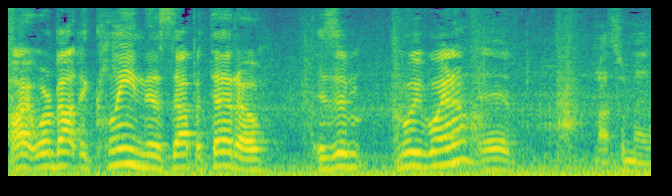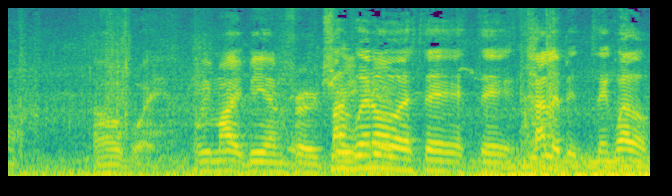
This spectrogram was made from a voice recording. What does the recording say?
All right, we're about to clean this zapatero. Is it muy bueno? Eh, más o menos. Oh boy. We might be in for a treat. Más bueno here. este, este halibut lenguado.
